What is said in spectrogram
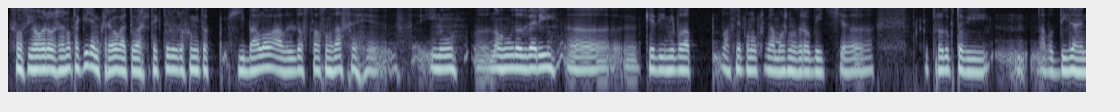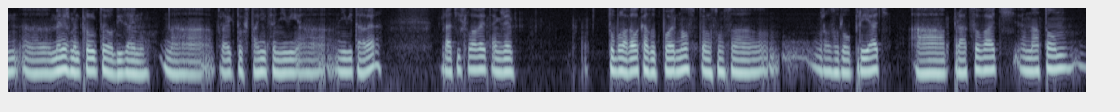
som si hovoril, že no tak idem kreovať tú architektúru, trochu mi to chýbalo, ale dostal som zase inú e, nohu do dverí, e, kedy mi bola vlastne ponúknutá možnosť robiť produktový alebo design, management produktového dizajnu na projektoch stanice Nivy a Nivy Tower v Bratislave, takže to bola veľká zodpovednosť, ktorú som sa rozhodol prijať a pracovať na tom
